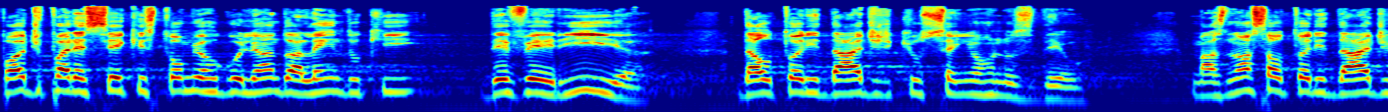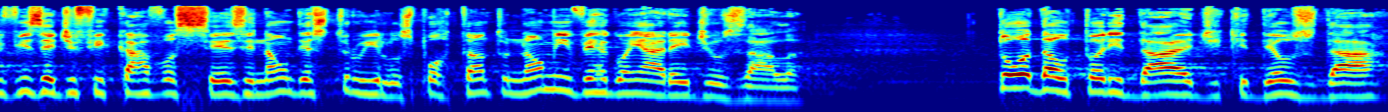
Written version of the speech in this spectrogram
Pode parecer que estou me orgulhando além do que deveria da autoridade que o Senhor nos deu. Mas nossa autoridade visa edificar vocês e não destruí-los, portanto, não me envergonharei de usá-la. Toda a autoridade que Deus dá,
